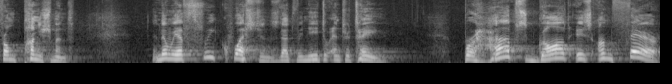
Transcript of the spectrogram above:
from punishment. And then we have three questions that we need to entertain. Perhaps God is unfair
